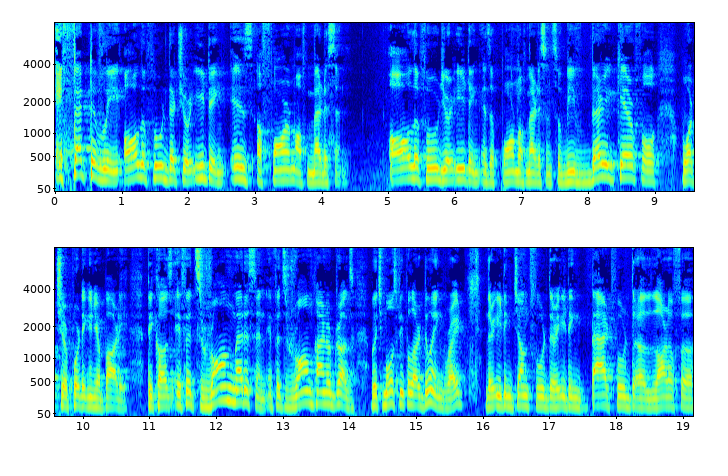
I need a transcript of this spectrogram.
Effectively, all the food that you're eating is a form of medicine all the food you're eating is a form of medicine. So be very careful what you're putting in your body. Because if it's wrong medicine, if it's wrong kind of drugs, which most people are doing, right? They're eating junk food, they're eating bad food, a lot of uh,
